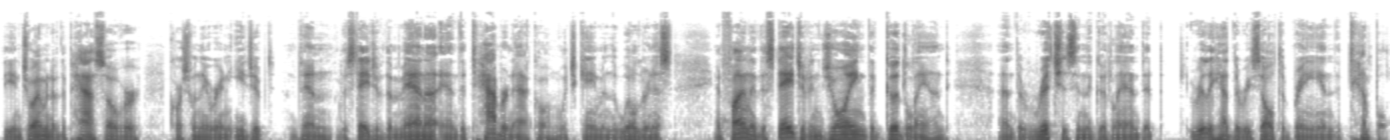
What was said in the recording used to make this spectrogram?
the enjoyment of the Passover, of course, when they were in Egypt, then the stage of the manna and the tabernacle, which came in the wilderness, and finally the stage of enjoying the good land and the riches in the good land that really had the result of bringing in the temple.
